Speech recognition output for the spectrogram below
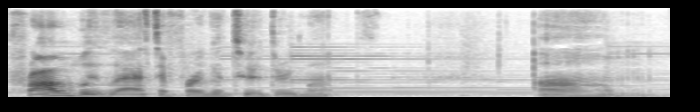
probably lasted for a good 2 to 3 months. Um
